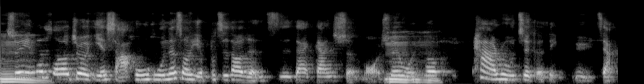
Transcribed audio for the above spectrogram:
嗯。所以那时候就也傻乎乎，那时候也不知道人资在干什么，所以我就踏入这个领域这样。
